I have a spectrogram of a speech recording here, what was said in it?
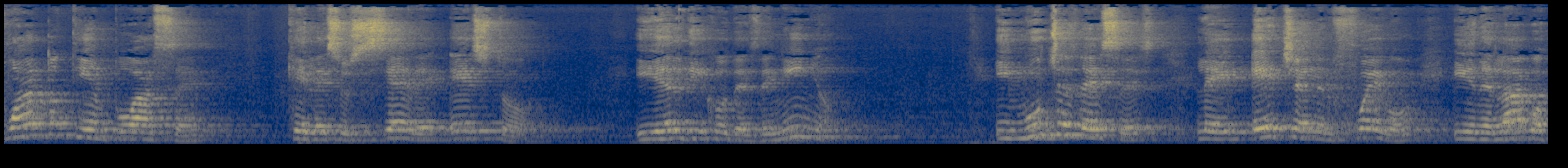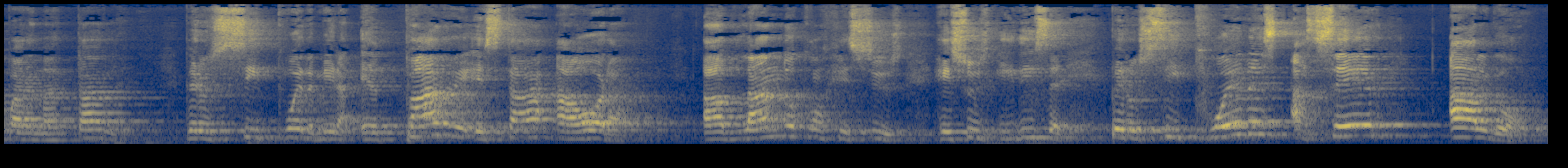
¿cuánto tiempo hace que le sucede esto? Y él dijo, desde niño. Y muchas veces le echan en el fuego y en el agua para matarle. Pero si puede, mira, el Padre está ahora hablando con Jesús, Jesús, y dice, pero si puedes hacer algo,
